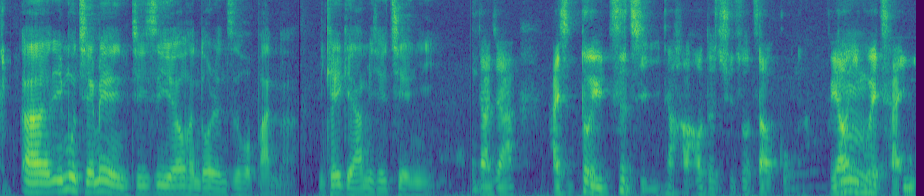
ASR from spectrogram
呃，荧幕前面其实也有很多人资伙伴嘛，你可以给他们一些建议。大家还是对于自己要好好的去做照顾嘛，不要因为裁员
